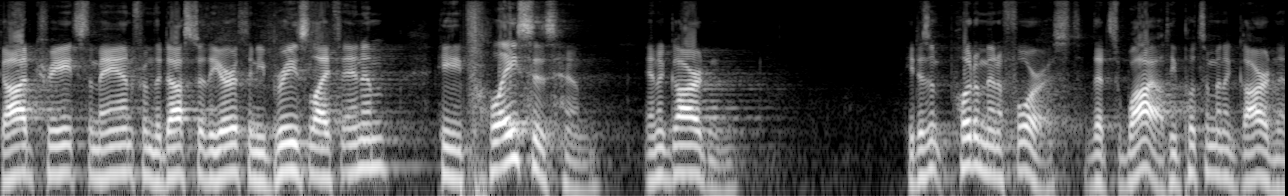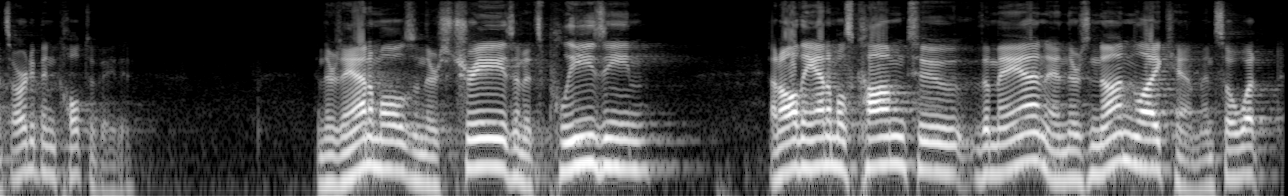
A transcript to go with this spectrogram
God creates the man from the dust of the earth and he breathes life in him. He places him in a garden. He doesn't put him in a forest that's wild, he puts him in a garden that's already been cultivated. And there's animals and there's trees and it's pleasing. And all the animals come to the man, and there's none like him. And so, what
